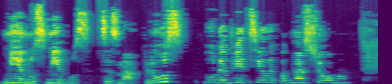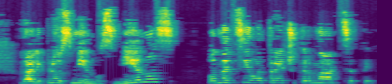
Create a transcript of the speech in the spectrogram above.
Мінус мінус це знак плюс, буде 2,1 Далі плюс мінус мінус 1,314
